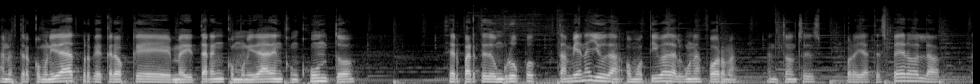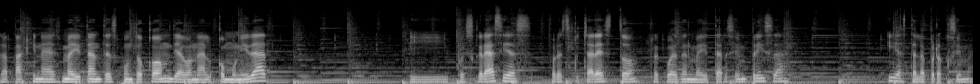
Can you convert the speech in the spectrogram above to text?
a nuestra comunidad porque creo que meditar en comunidad, en conjunto, ser parte de un grupo también ayuda o motiva de alguna forma. Entonces por allá te espero, la, la página es meditantes.com diagonal comunidad. Y pues gracias por escuchar esto, recuerden meditar sin prisa y hasta la próxima.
